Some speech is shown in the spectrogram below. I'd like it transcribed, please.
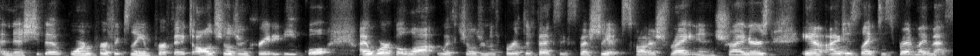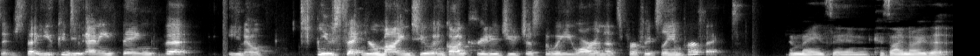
initiative, Born Perfectly Imperfect, All Children Created Equal. I work a lot with children with birth defects, especially at Scottish Rite and Shriners. And I just like to spread my message that you can do anything that, you know, you set your mind to and God created you just the way you are and that's perfectly imperfect. Amazing because I know that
